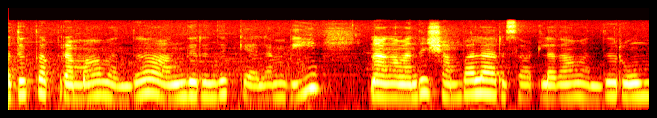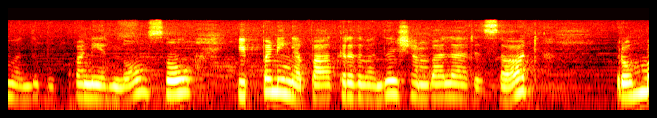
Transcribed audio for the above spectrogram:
அதுக்கப்புறமா வந்து அங்கேருந்து கிளம்பி நாங்கள் வந்து ஷம்பாலா ரிசார்ட்டில் தான் வந்து ரூம் வந்து புக் பண்ணியிருந்தோம். ஸோ இப்போ நீங்கள் பார்க்குறது வந்து ஷம்பாலா ரிசார்ட். ரொம்ப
